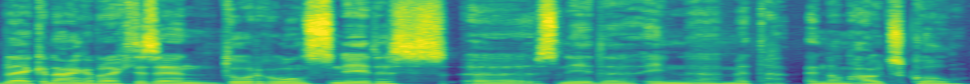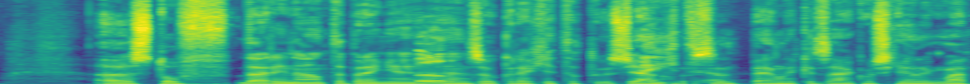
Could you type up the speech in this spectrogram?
blijken aangebracht te zijn door gewoon snedes, sneden in, met, en dan houtskoolstof daarin aan te brengen. Oh. En zo krijg je tattoos. Ja, Echt? dat is een pijnlijke zaak waarschijnlijk. Maar,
